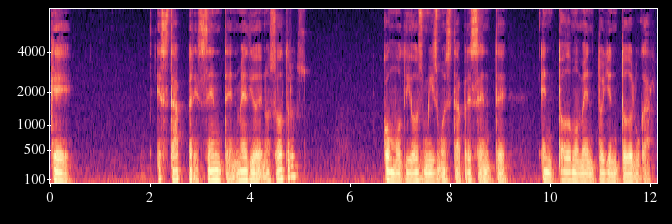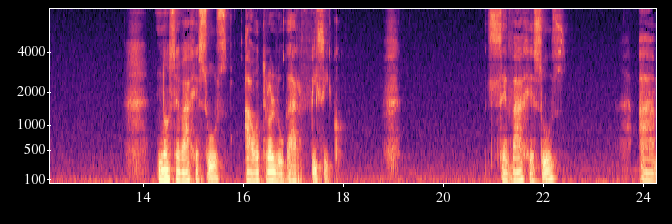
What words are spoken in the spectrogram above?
que está presente en medio de nosotros como Dios mismo está presente en todo momento y en todo lugar. No se va Jesús a otro lugar físico. Se va Jesús a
